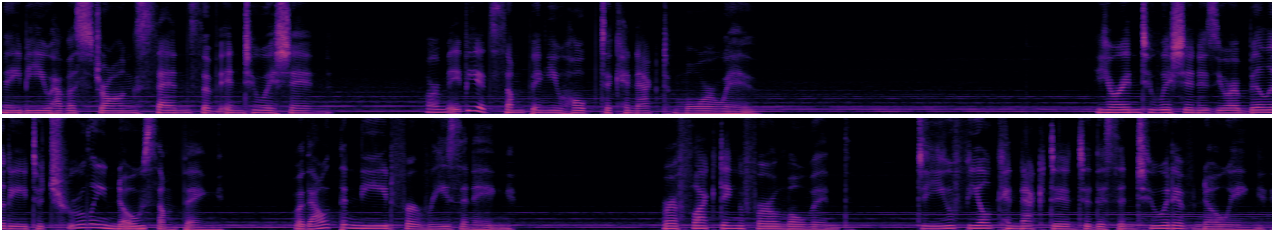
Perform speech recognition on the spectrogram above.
Maybe you have a strong sense of intuition, or maybe it's something you hope to connect more with. Your intuition is your ability to truly know something without the need for reasoning. Reflecting for a moment, do you feel connected to this intuitive knowing?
